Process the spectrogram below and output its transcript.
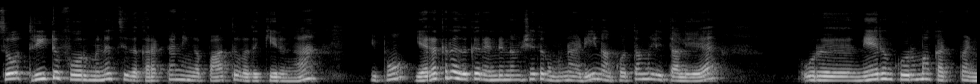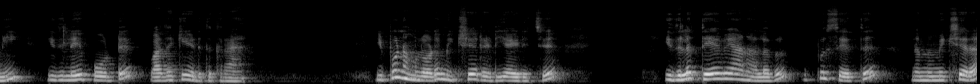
So three to four minutes இதை கரெக்டாக நீங்கள் பார்த்து வதக்கிடுங்க இப்போது இறக்குறதுக்கு ரெண்டு நிமிஷத்துக்கு முன்னாடி நான் கொத்தமல்லி தலையை ஒரு நேரம் கூரமாக கட் பண்ணி இதிலே போட்டு வதக்கி எடுத்துக்கிறேன். இப்போ நம்மளோட மிக்சர் ரெடி ஆயிடுச்சு. இதில் தேவையான அளவு உப்பு சேர்த்து நம்ம மிக்சரை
